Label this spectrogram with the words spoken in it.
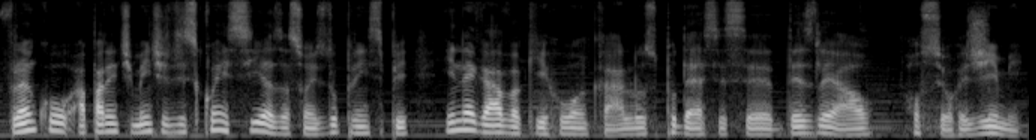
Franco aparentemente desconhecia as ações do príncipe e negava que Juan Carlos pudesse ser desleal ao seu regime.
